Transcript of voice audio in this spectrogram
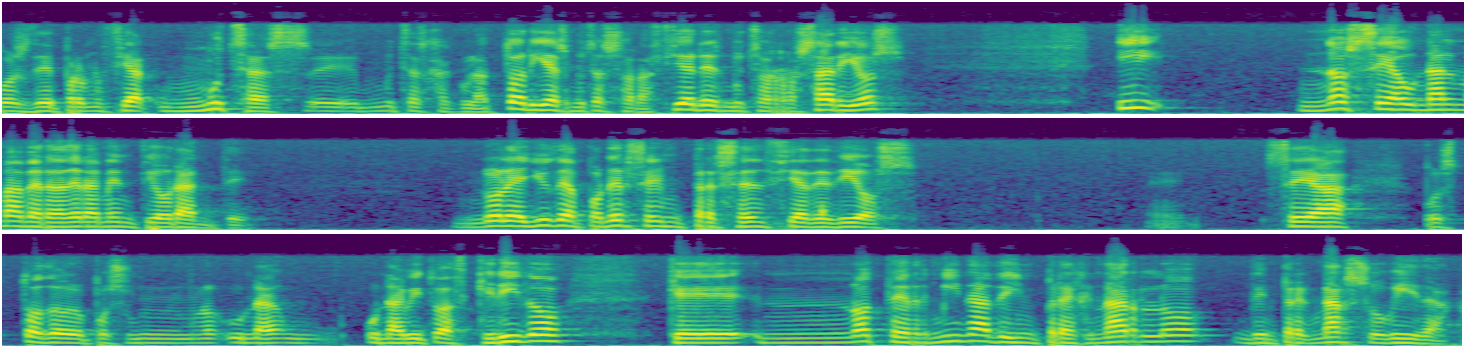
pues, de pronunciar muchas, eh, muchas jaculatorias, muchas oraciones, muchos rosarios, y no sea un alma verdaderamente orante, no le ayude a ponerse en presencia de Dios, eh, sea pues todo pues, un, hábito adquirido que no termina de impregnarlo, de impregnar su vida.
